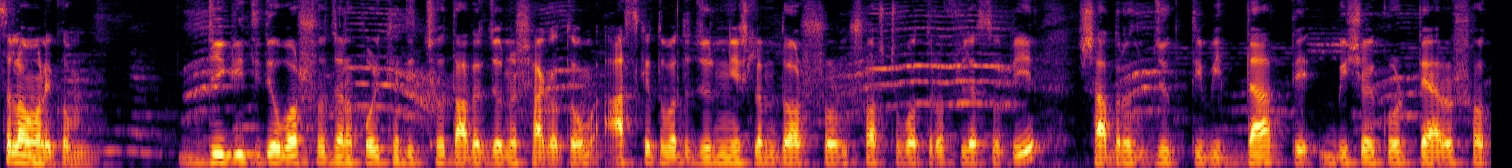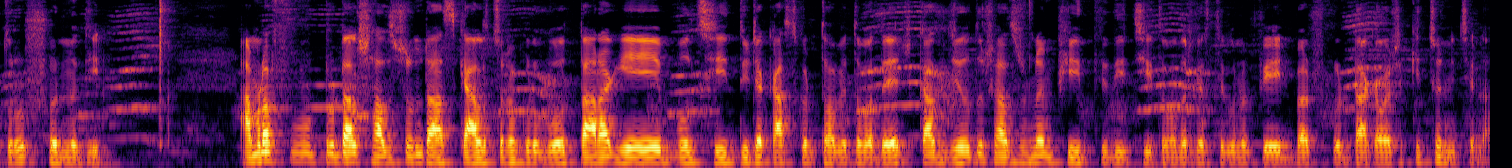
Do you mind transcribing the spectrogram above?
সালাম আলাইকুম। ডিগ্রি তৃতীয় বর্ষ যারা পরীক্ষা দিচ্ছ, তাদের জন্য স্বাগতম। আজকে তোমাদের জন্য নিয়ে আসলাম দর্শন ষষ্ঠপত্র ফিলোসফি সাধারণ যুক্তিবিদ্যা বিষয় কোড তেরো, সতেরো সৈন্যদিন আমরা টোটাল সাজেশনটা আজকে আলোচনা করব। তার আগে বলছি, দুইটা কাজ করতে হবে তোমাদের। কারণ যেহেতু সাজেশনটা আমি ফ্রিতে দিচ্ছি, তোমাদের কাছ থেকে কোনো পেইড বা কোনো টাকা পয়সা কিচ্ছু নিচ্ছে না।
